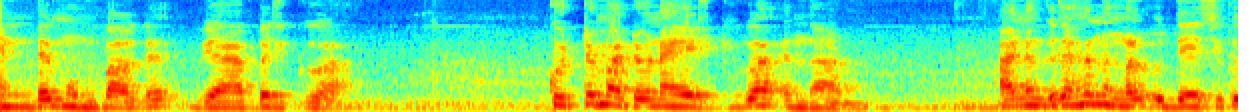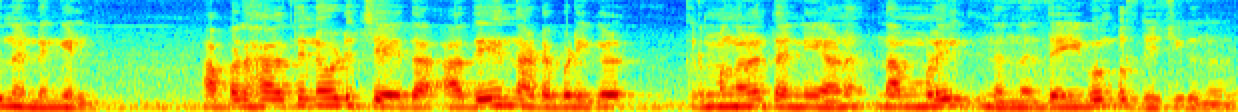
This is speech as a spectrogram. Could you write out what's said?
എന്റെ മുമ്പാകെ വ്യാപരിക്കുക കുറ്റമറ്റവനായിരിക്കുക എന്നാണ്. അനുഗ്രഹം നിങ്ങൾ ഉദ്ദേശിക്കുന്നുണ്ടെങ്കിൽ അബ്രഹത്തിനോട് ചെയ്ത അതേ നടപടികൾ ക്രമങ്ങൾ തന്നെയാണ് നമ്മളിൽ നിന്ന് ദൈവം പ്രതീക്ഷിക്കുന്നത്.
